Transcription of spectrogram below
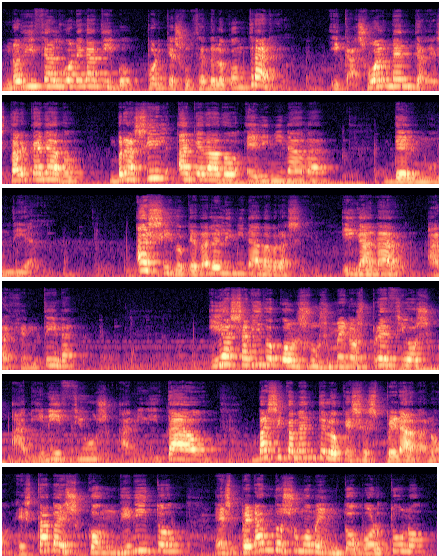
no dice algo negativo porque sucede lo contrario. Y casualmente al estar callado, Brasil ha quedado eliminada del Mundial. Ha sido quedar eliminada Brasil y ganar Argentina y ha salido con sus menosprecios a Vinicius, a Militao, básicamente lo que se esperaba, ¿no? Estaba escondidito esperando su momento oportuno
